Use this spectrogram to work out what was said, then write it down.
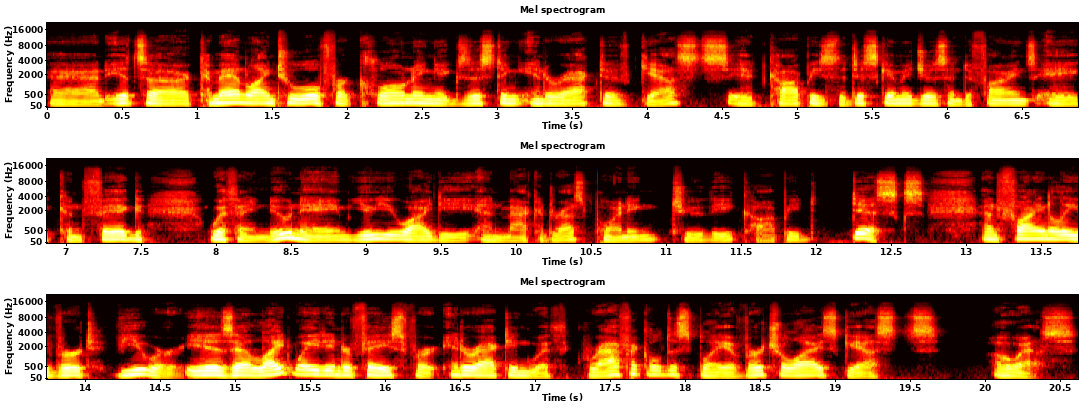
and it's a command line tool for cloning existing interactive guests. It copies the disk images and defines a config with a new name, UUID, and MAC address pointing to the copied disks. And finally, Virt Viewer is a lightweight interface for interacting with graphical display of virtualized guests OS.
